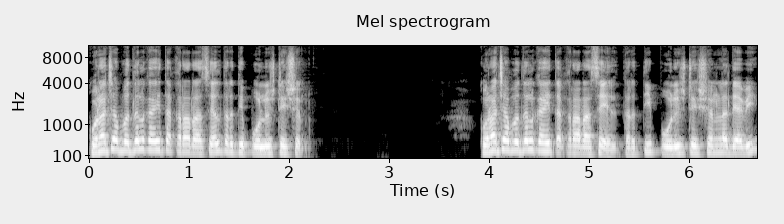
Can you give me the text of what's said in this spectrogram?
कोणाच्याबद्दल काही तक्रार असेल तर ती पोलीस स्टेशन कोणाच्याबद्दल काही तक्रार असेल तर ती पोलीस स्टेशनला द्यावी.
